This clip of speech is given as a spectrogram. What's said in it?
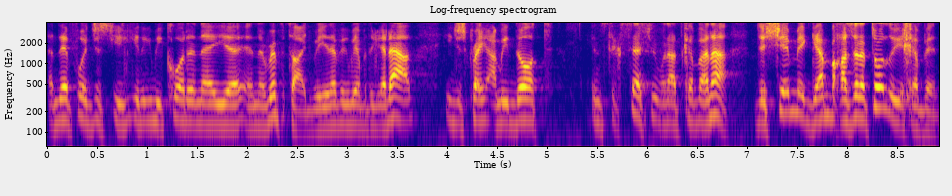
And therefore, just you're going to be caught in a uh, in a riptide where you're never going to be able to get out. You just praying amidot in succession without kavanah. דשם גם בחזרתו לא יכוון.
